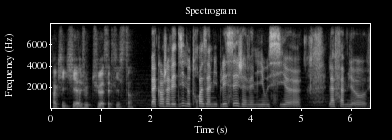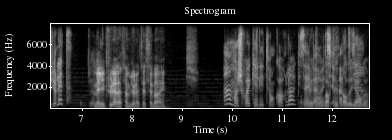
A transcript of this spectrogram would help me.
Enfin, qui qui ajoutes-tu à cette liste? Bah, quand j'avais dit nos trois amis blessés, j'avais mis aussi euh, la femme vi- euh, Violette. Ah, Mais elle est plus là, la femme Violette, elle s'est barrée. Ah, moi je croyais qu'elle était encore là, qu'ils Elle n'avaient a été pas réussi à embarquée par des gardes.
